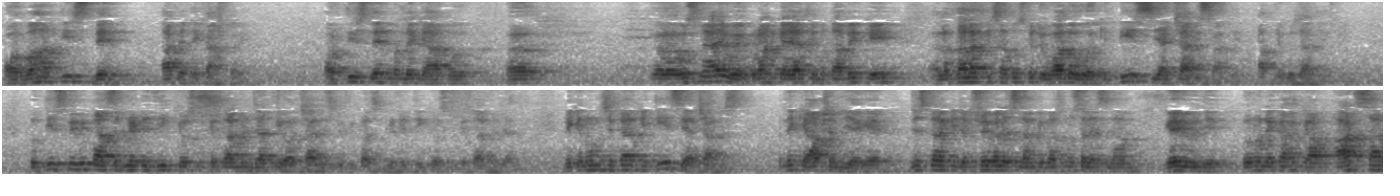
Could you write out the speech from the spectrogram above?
اور وہاں تیس دن آپ احتکاف کریں۔ اور تیس دن مطلب کہ آپ اس میں آئے ہوئے قرآن کے آیات کے مطابق کہ اللہ تعالیٰ کے ساتھ اس کا جو وعدہ ہوا کہ تیس یا چالیس باتیں آپ نے گزارنی تو تیس پہ بھی پاسبلٹی تھی کہ اس کو کتاب مل جاتی اور چالیس پہ بھی پاسبلٹی تھی کہ اس کو کتاب مل جاتی۔ لیکن انہوں نے کہا کہ تیس یا چالیس۔ مطلب کہ آپشن دیا گیا۔ جس طرح کہ جب شعیب علیہ السلام کے پاس علیہ السلام گئے ہوئے تھے، تو انہوں نے کہا کہ آپ آٹھ سال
